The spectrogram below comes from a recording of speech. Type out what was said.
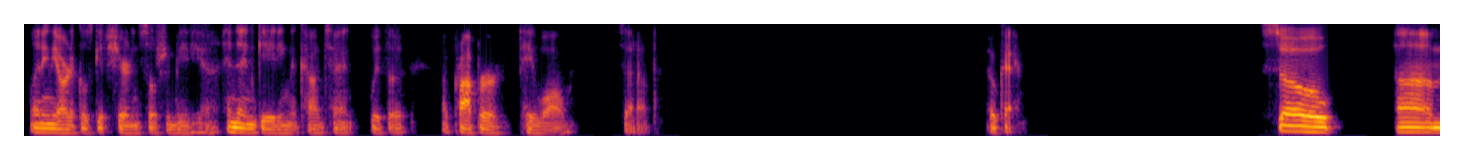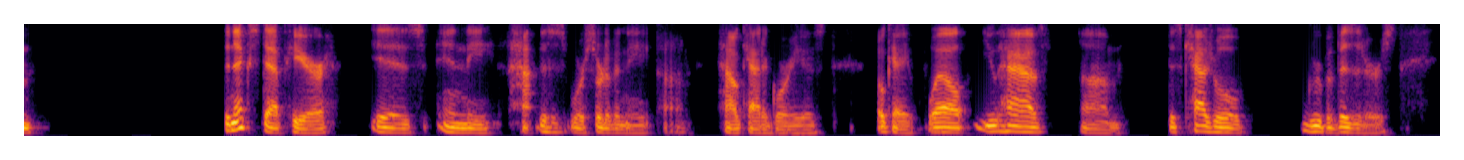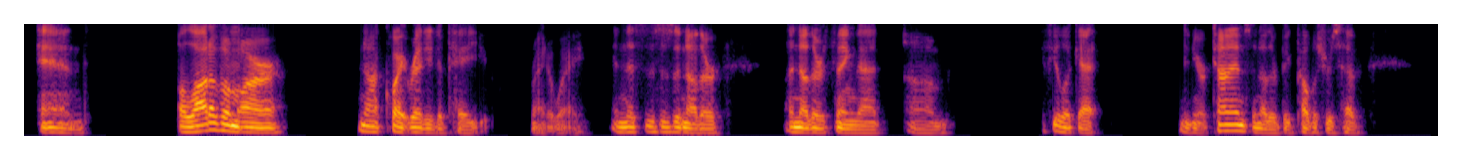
letting the articles get shared in social media, and then gating the content with a, a proper paywall setup. Okay. So um, the next step here is in the how, this is we're sort of in the uh, how category is okay, well, you have um, this casual group of visitors, and a lot of them are not quite ready to pay you right away. And this, this is another another thing that um, if you look at the New York Times and other big publishers have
